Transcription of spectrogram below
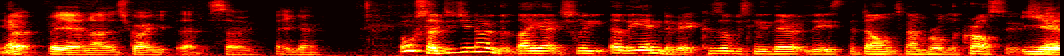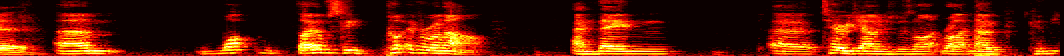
But, but yeah, no, it's great. That, so there you go. Also, did you know that they actually at the end of it, because obviously there is the dance number on the crosses. Yeah. Um, what they obviously put everyone up, and then uh, Terry Jones was like, "Right, no, can you?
